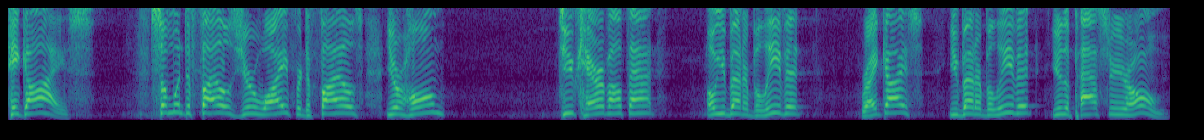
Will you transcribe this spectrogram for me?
Hey, guys, someone defiles your wife or defiles your home, do you care about that? Oh, you better believe it. Right, guys? You better believe it. You're the pastor of your home,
